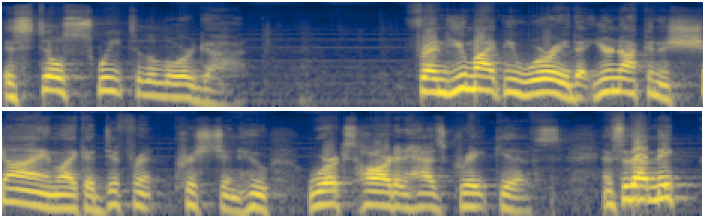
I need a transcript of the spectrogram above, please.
is still sweet to the Lord God. Friend, you might be worried that you're not going to shine like a different Christian who works hard and has great gifts. And so that make,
